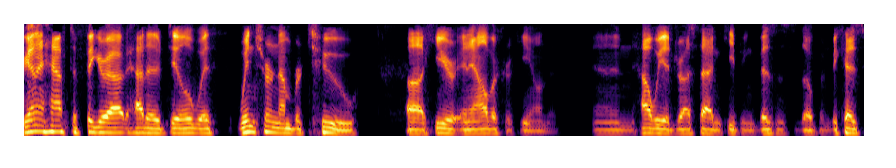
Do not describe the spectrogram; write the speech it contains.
going to have to figure out how to deal with winter number two uh, here in Albuquerque on this, and how we address that and keeping businesses open because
